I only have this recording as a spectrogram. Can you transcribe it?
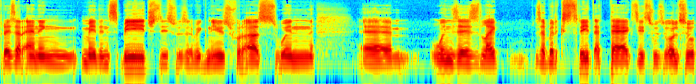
Fraser Anning maiden speech. This was a big news for us when um, when there's like the Bourke Street attacks. This was also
